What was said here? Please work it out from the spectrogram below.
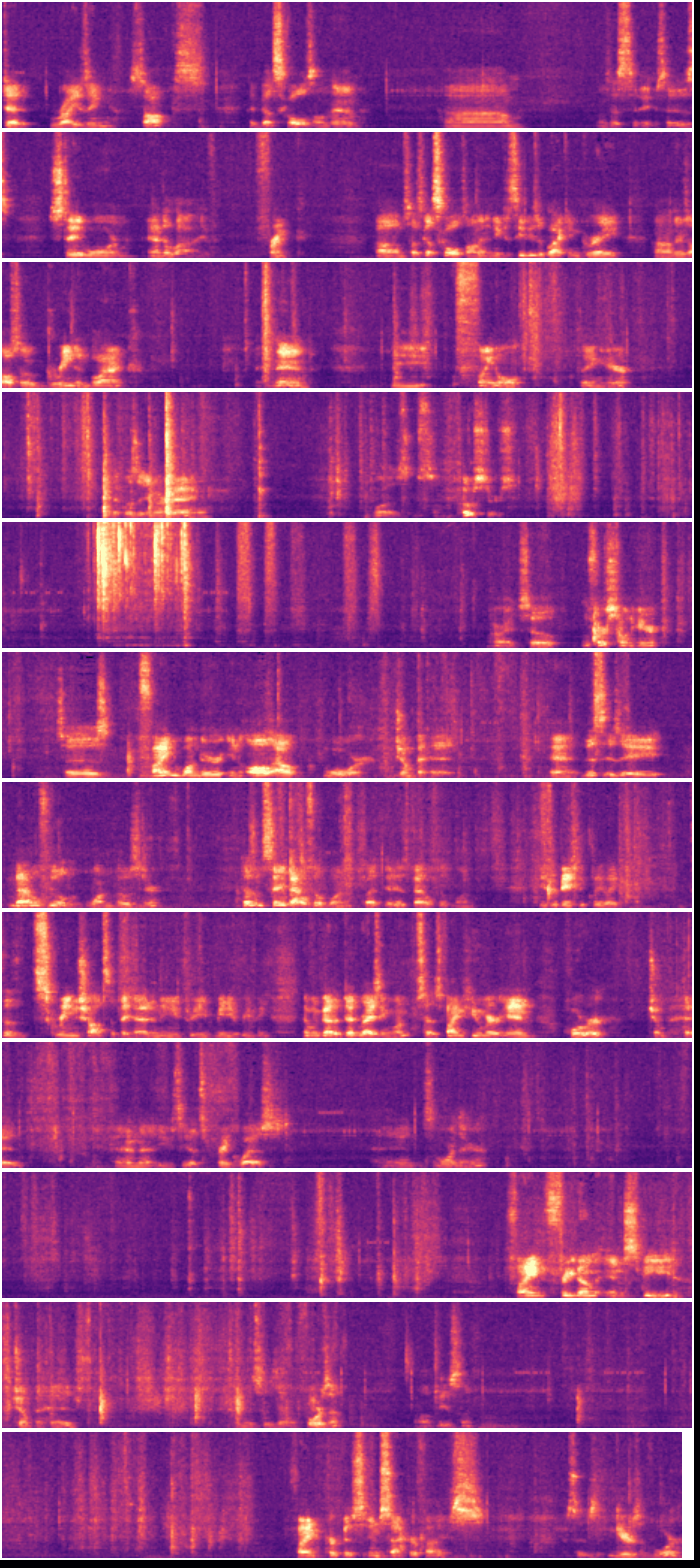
Dead Rising socks. They've got skulls on them. Um, what does this say? It says, Stay warm and alive. Frank. Um, so it's got skulls on it, and you can see these are black and gray. Uh, there's also green and black. And then the final thing here was in our bag was some posters. Alright, so the first one here says Find wonder in all out war. Jump ahead. And this is a Battlefield 1 poster. Doesn't say Battlefield 1, but it is Battlefield 1. These are basically like the screenshots that they had in the E3 media briefing. Then we've got a Dead Rising one. It says find humor in horror. Jump ahead. And uh, you can see that's Frank West. And some more there. Find freedom and speed. Jump ahead. And this is uh, Forza, obviously. Find purpose in sacrifice. This is Gears of War.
